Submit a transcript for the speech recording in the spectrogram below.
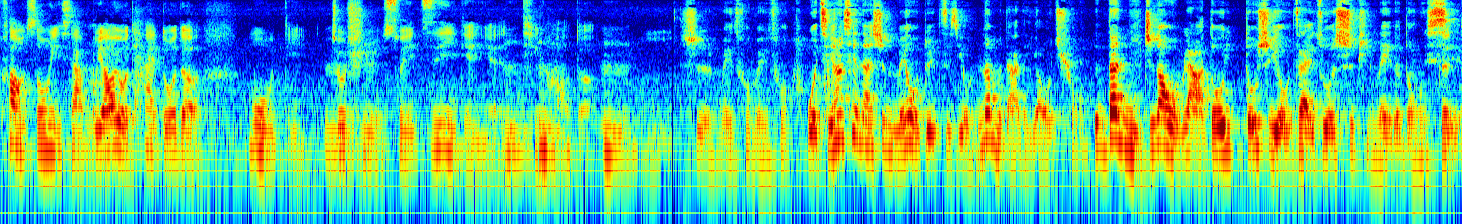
放松一下，不要有太多的目的，就是随机一点也挺好的。嗯嗯，是没错没错。我其实现在是没有对自己有那么大的要求，但你知道，我们俩都都是有在做视频类的东西。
